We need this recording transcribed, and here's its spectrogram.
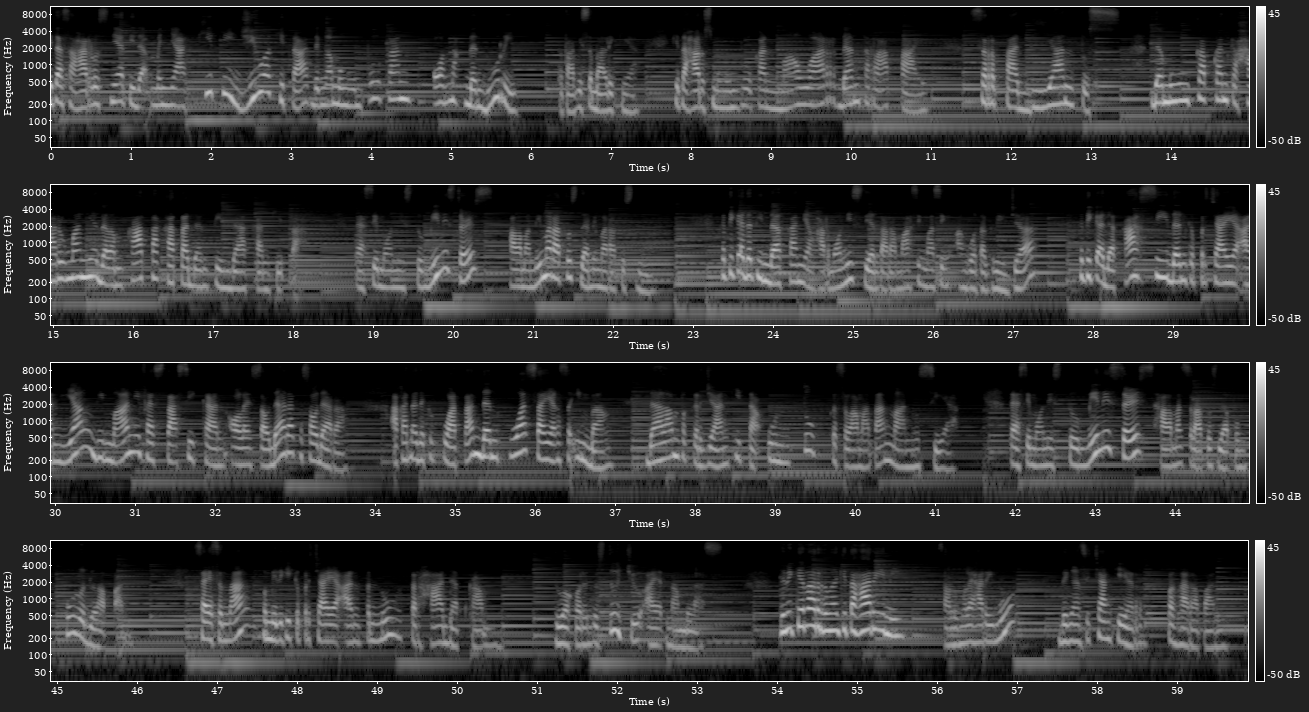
Kita seharusnya tidak menyakiti jiwa kita dengan mengumpulkan onak dan duri, tetapi sebaliknya, kita harus mengumpulkan mawar dan teratai serta diantus dan mengungkapkan keharumannya dalam kata-kata dan tindakan kita. Testimonies to Ministers halaman 500 dan 502. Ketika ada tindakan yang harmonis di antara masing-masing anggota gereja, ketika ada kasih dan kepercayaan yang dimanifestasikan oleh saudara ke saudara, akan ada kekuatan dan kuasa yang seimbang dalam pekerjaan kita untuk keselamatan manusia. Testimonies to Ministers halaman 188. Saya senang memiliki kepercayaan penuh terhadap kamu. 2 Korintus 7 ayat 16. Demikianlah renungan kita hari ini. Selalu mulai harimu dengan secangkir pengharapan.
